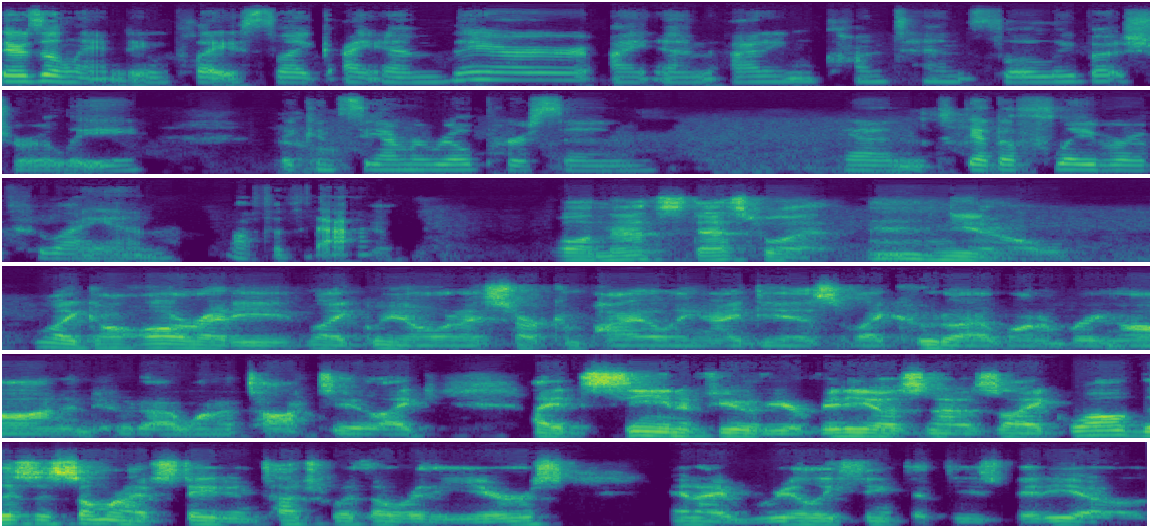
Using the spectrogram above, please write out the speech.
there's a landing place. Like I am there, I am adding content slowly but surely. They can see I'm a real person and get a flavor of who I am off of that. Well, and that's that's what you know like already like you know when i start compiling ideas of like who do i want to bring on and who do i want to talk to like i had seen a few of your videos and i was like well this is someone i've stayed in touch with over the years and i really think that these videos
